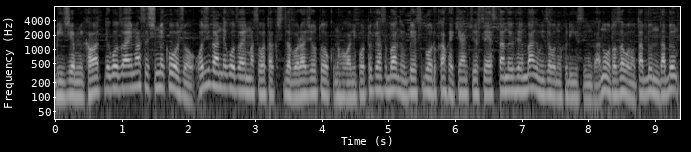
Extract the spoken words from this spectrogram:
BGM に変わってございます。締め工場、お時間でございます。私、ザボラジオトークの他に、ポッドキャスト番組、ベースボールカフェ、キャン中世、スタンド FM 番組、ザボのフリースインガー、ノートザボの多分多分、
